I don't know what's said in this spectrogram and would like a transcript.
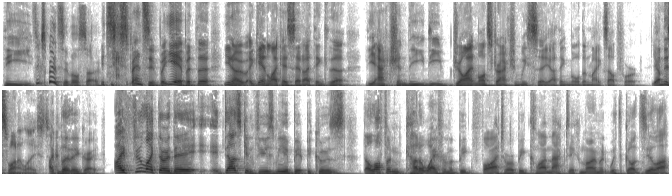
the It's expensive, also. it's expensive, but yeah, but the you know, again, like I said, I think the the action, the the giant monster action we see, I think more than makes up for it. Yep. In this one, at least. I completely agree. I feel like though there it does confuse me a bit because they'll often cut away from a big fight or a big climactic moment with Godzilla,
